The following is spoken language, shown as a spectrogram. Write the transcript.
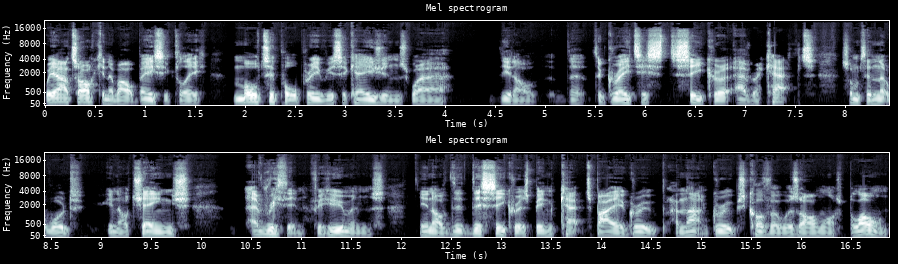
we are talking about basically multiple previous occasions where you know the, the greatest secret ever kept, something that would, you know, change everything for humans. You know, th- this secret has been kept by a group, and that group's cover was almost blown,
